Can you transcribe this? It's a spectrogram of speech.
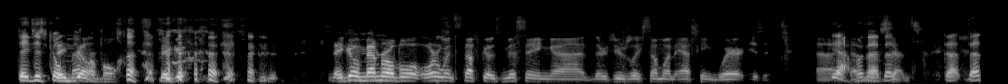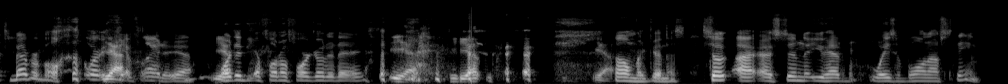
they just go they memorable. They, go, they go memorable, or when stuff goes missing, uh, there's usually someone asking, "Where is it?" Uh, yeah, that, that, that, that, that's memorable. or you yeah. can't find it. Yeah. yeah. Or did the F one hundred four go today? yeah. Yep. Yeah. Oh my goodness. So I assume that you had ways of blowing off steam.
